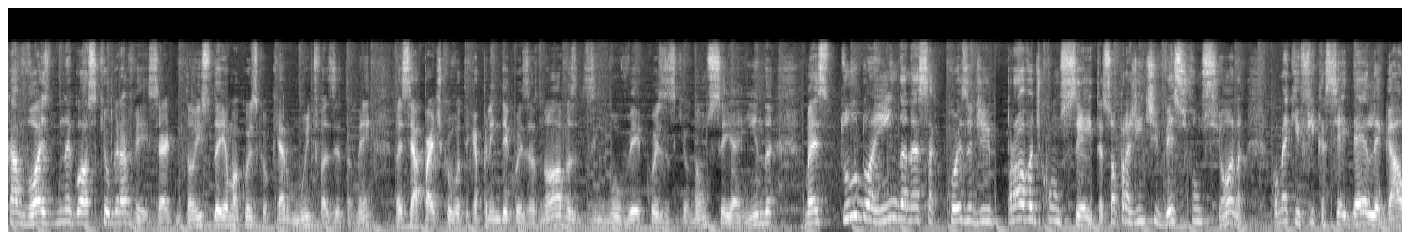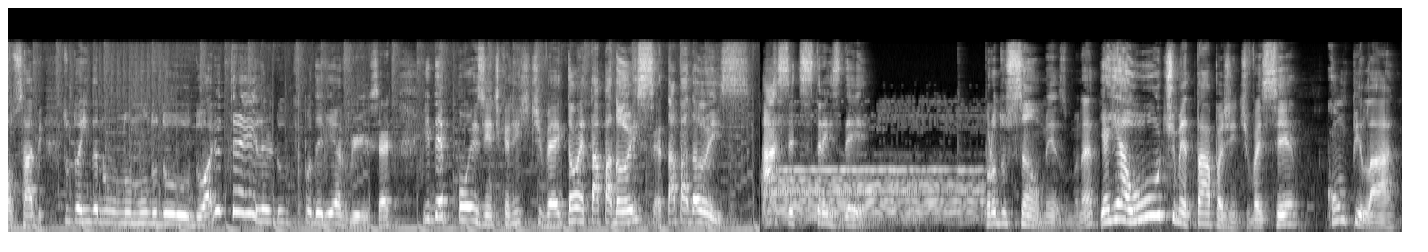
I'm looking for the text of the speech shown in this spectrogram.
com a voz do negócio que eu gravei, certo? Então isso daí é uma coisa que eu quero muito fazer também. Vai ser a parte que eu vou ter que aprender coisas novas, desenvolver coisas que eu não sei ainda, mas tudo ainda nessa coisa de prova de conceito, é só pra gente ver se funciona, como é que fica, se a ideia é legal, sabe? Tudo ainda no, no mundo do, do olha o trailer do que poderia vir, certo? E depois, gente, que a gente tiver, então, etapa 2, etapa 2, Assets 3D, produção mesmo, né? E aí a última etapa, gente, vai ser compilar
